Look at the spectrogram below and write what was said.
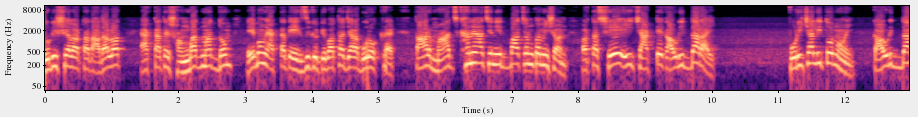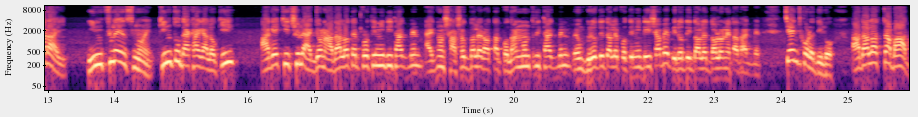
জুডিশিয়াল অর্থাৎ আদালত, একটাতে সংবাদ মাধ্যম এবং একটাতে এক্সিকিউটিভ অর্থাৎ যারা ব্যুরোক্র্যাট তার মাঝখানে আছে নির্বাচন কমিশন। অর্থাৎ সে এই চারটে কাউরির দ্বারাই পরিচালিত নয়, কাউরির দ্বারাই ইনফ্লুয়েন্স নয়। কিন্তু দেখা গেল কি? আগে কি ছিল? একজন আদালতের প্রতিনিধি থাকবেন, একজন শাসক দলের অর্থাৎ প্রধানমন্ত্রী থাকবেন এবং বিরোধী দলের প্রতিনিধি হিসাবে বিরোধী দলের দলনেতা থাকবেন। চেঞ্জ করে দিল। আদালতটা বাদ।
